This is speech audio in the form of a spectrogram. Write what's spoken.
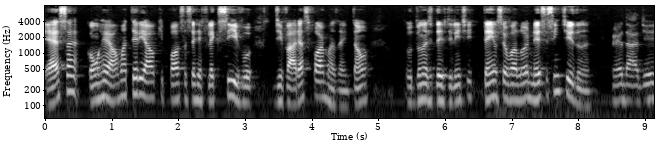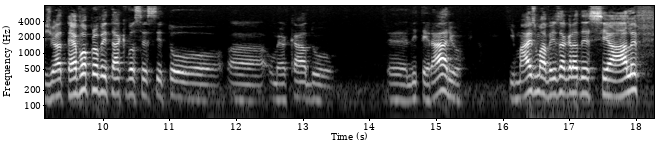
essa com real material que possa ser reflexivo de várias formas, né? Então, o Duna de David Lynch tem o seu valor nesse sentido, né? Verdade. E já até vou aproveitar que você citou uh, o mercado é, literário e mais uma vez agradecer a Aleph,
